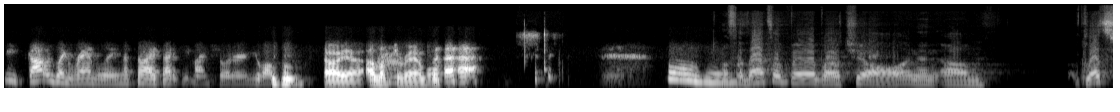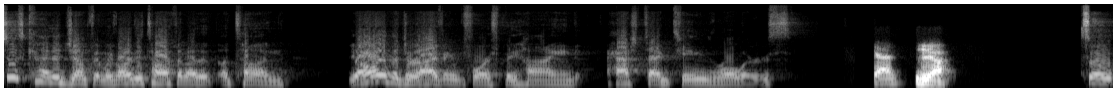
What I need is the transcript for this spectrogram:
See, Scott was like rambling. That's why I try to keep mine shorter. You're welcome. Oh yeah, I love to ramble. oh Well, so that's a bit about y'all, and then um, let's just kind of jump in. We've already talked about it a ton. Y'all are the driving force behind hashtag Team Rollers. Yes. Yeah. So,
